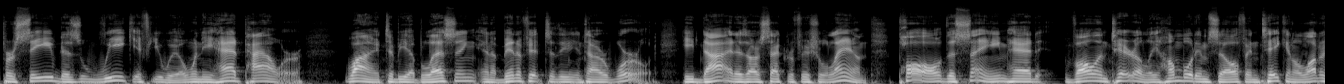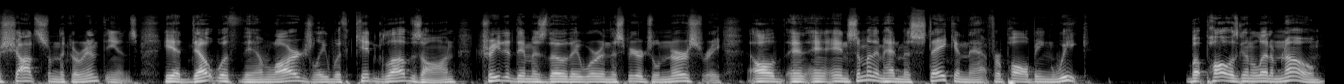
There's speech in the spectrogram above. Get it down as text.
perceived as weak, if you will, when he had power. Why? To be a blessing and a benefit to the entire world. He died as our sacrificial lamb. Paul, the same, had voluntarily humbled himself and taken a lot of shots from the Corinthians. He had dealt with them largely with kid gloves on, treated them as though they were in the spiritual nursery. All and, and, and some of them had mistaken that for Paul being weak. But Paul was going to let them know,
